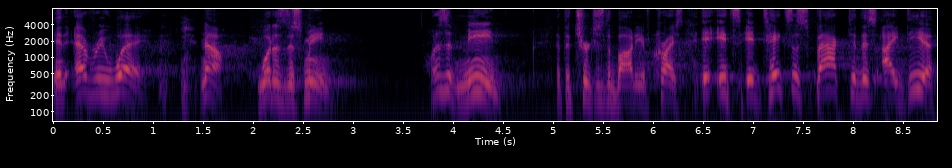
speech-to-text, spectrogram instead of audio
in every way. Now, what does this mean? What does it mean that the church is the body of Christ? It, it takes us back to this idea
